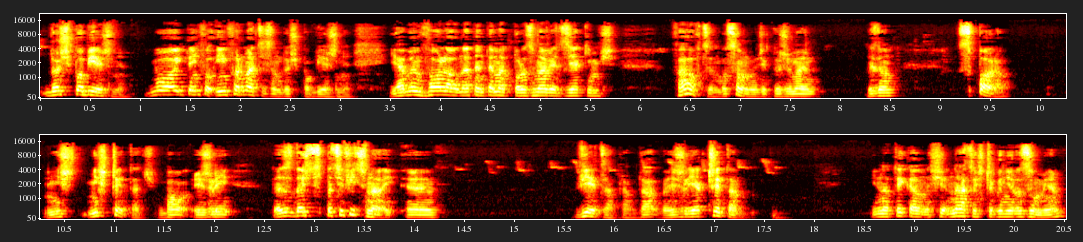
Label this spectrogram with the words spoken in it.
dość pobieżnie, bo i te info, informacje są dość pobieżnie. Ja bym wolał na ten temat porozmawiać z jakimś fachowcem, bo są ludzie, którzy mają wiedzą sporo niż, niż czytać, bo jeżeli to jest dość specyficzna e, wiedza, prawda? Bo jeżeli jak czytam i natykam się na coś, czego nie rozumiem,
